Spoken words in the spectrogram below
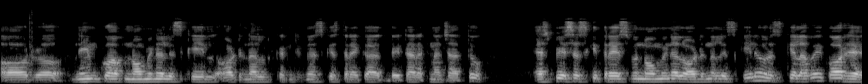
और नेम को आप नॉमिनल स्केल ऑर्डिनल कंटिन्यूस किस तरह का डेटा रखना चाहते हो? एसपीएसएस की तरह इसमें नॉमिनल ऑर्डिनल स्केल है, और इसके अलावा एक और है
